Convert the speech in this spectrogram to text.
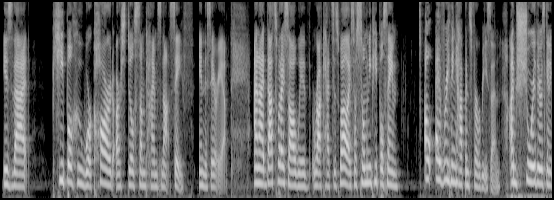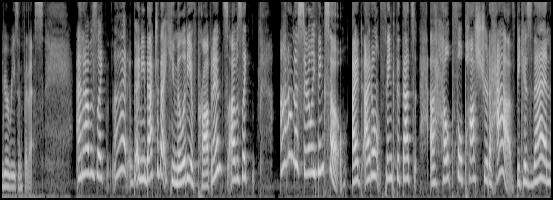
is that people who work hard are still sometimes not safe in this area. And I, that's what I saw with Rockettes as well. I saw so many people saying, oh, everything happens for a reason. I'm sure there's going to be a reason for this. And I was like, uh, I mean, back to that humility of providence, I was like, I don't necessarily think so. I, I don't think that that's a helpful posture to have because then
